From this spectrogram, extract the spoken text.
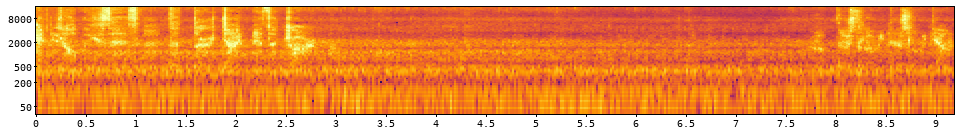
And it always says the third time is a charm. They're slowing, they're slowing down.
